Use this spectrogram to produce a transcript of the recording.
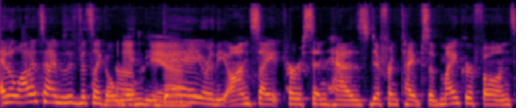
and a lot of times if it's like a oh, windy yeah. day or the on-site person has different types of microphones,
